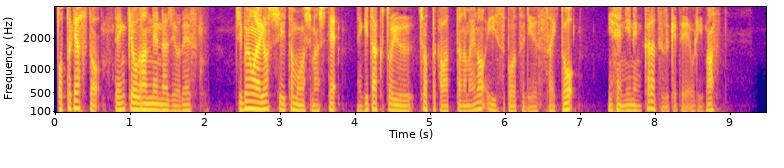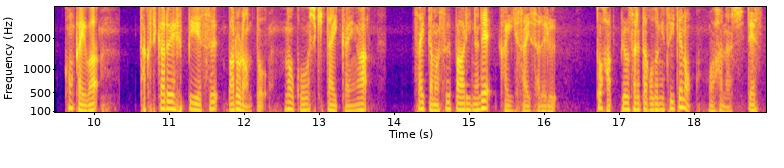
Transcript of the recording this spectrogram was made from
ポッドキャスト、勉強元年ラジオです。自分はヨッシーと申しまして、 Negitaku というちょっと変わった名前の e スポーツニュースサイトを2002年から続けております。今回は、タクティカル FPS バロラントの公式大会が埼玉スーパーアリーナで開催されると発表されたことについてのお話です。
